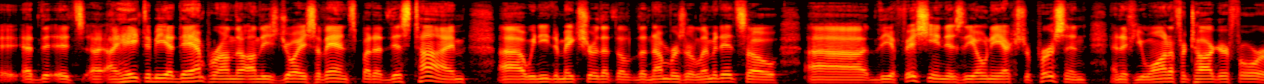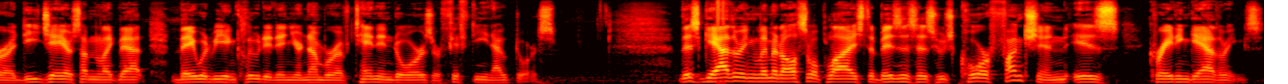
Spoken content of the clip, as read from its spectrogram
it's I hate to be a damper on the on these joyous events, but at this time uh, we need to make sure that the, the numbers are limited. So uh, the officiant is the only extra person, and if you want a photographer or a DJ or something like that, they would be included in your number of 10 indoors or 15 outdoors. This gathering limit also applies to businesses whose core function is creating gatherings.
